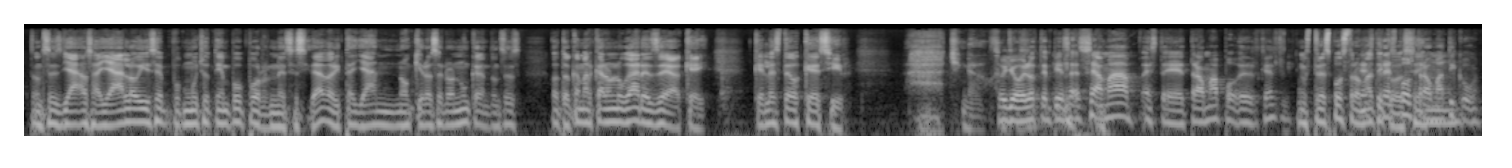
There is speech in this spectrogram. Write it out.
Entonces ya, o sea, ya lo hice por mucho tiempo por necesidad. Ahorita ya no quiero hacerlo nunca. Entonces, cuando tengo que marcar un lugar es de, ok, ¿qué les tengo que decir? Ah, chingado. Soy yo, lo te empieza, se llama este trauma, ¿qué? Estrés postraumático. Estrés postraumático,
